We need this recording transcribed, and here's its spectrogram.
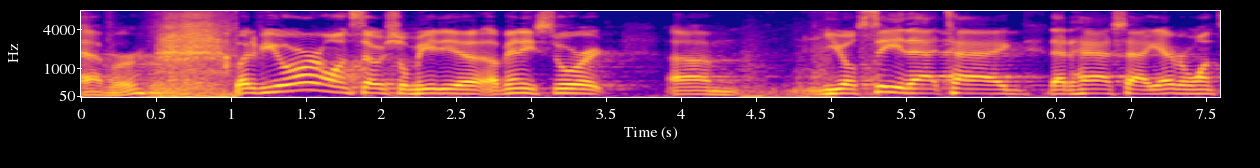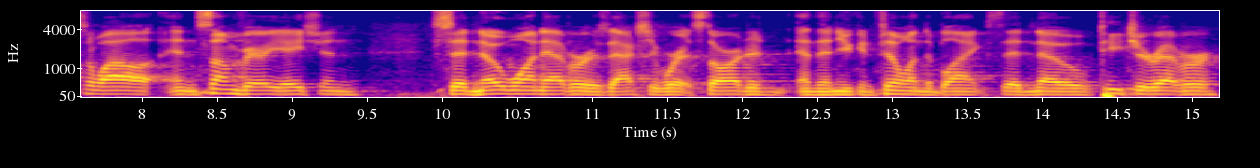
ever. But if you are on social media of any sort, um, you'll see that tag, that hashtag every once in a while in some variation. Said no one ever is actually where it started, and then you can fill in the blank. Said no teacher ever,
